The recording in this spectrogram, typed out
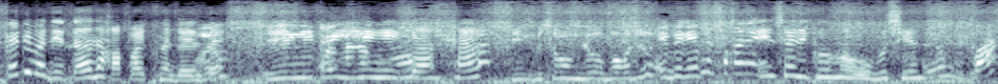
Pwede ba dito? Nakapark na ganito? Uy, hihingi pa Ay, anak hingi mo. ka, ha? Hi- Gusto mong lubo ko dyan? Ay, bigay mo sa kanya isa, di ko maubos yan. Ayun ba?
